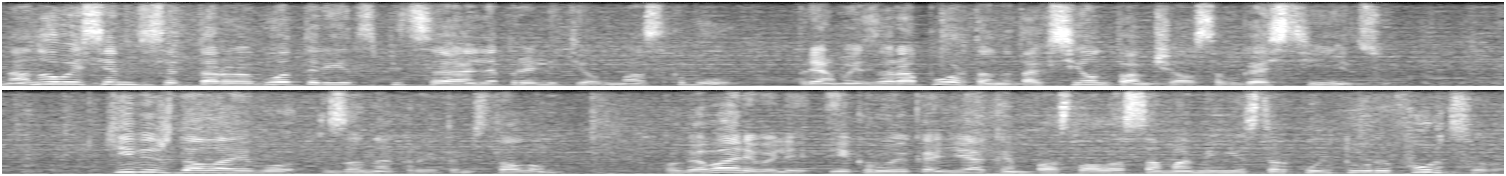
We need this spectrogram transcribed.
На новый 72 год Рид специально прилетел в Москву. Прямо из аэропорта на такси он помчался в гостиницу. Киви ждала его за накрытым столом. Поговаривали, икру и коньяк им послала сама министр культуры Фурцева.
